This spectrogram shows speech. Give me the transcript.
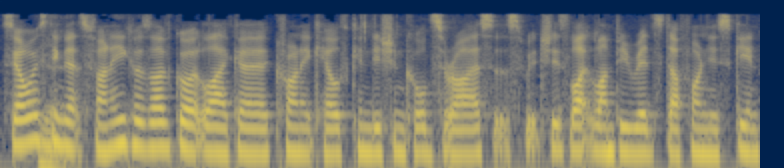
See, I always think that's funny because I've got like a chronic health condition called psoriasis, which is like lumpy red stuff on your skin.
